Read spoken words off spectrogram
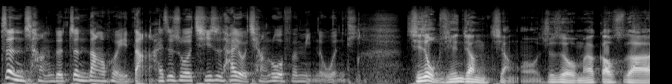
正常的震荡回档，还是说其实它有强弱分明的问题？其实我们先这样讲哦，就是我们要告诉他，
